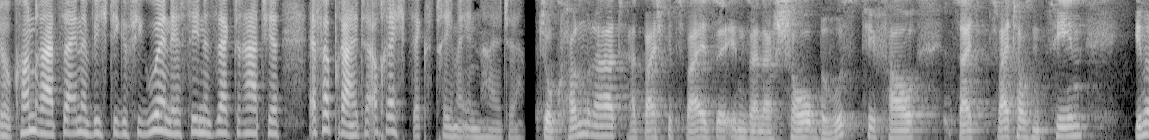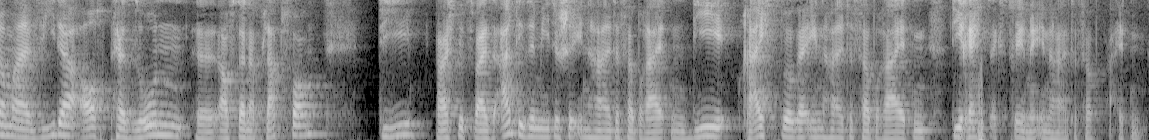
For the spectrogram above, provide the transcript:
Joe Conrad sei eine wichtige Figur in der Szene, sagt Rathje. Er verbreite auch rechtsextreme Inhalte. Joe Conrad hat beispielsweise in seiner Show Bewusst TV seit 2010 immer mal wieder auch Personen äh, auf seiner Plattform, die beispielsweise antisemitische Inhalte verbreiten, die Reichsbürgerinhalte verbreiten, die rechtsextreme Inhalte verbreiten.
